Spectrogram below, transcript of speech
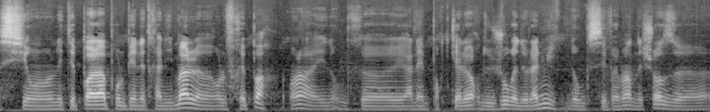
si on n'était pas là pour le bien-être animal, on le ferait pas. Voilà, et donc euh, à n'importe quelle heure du jour et de la nuit. Donc c'est vraiment des choses euh,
